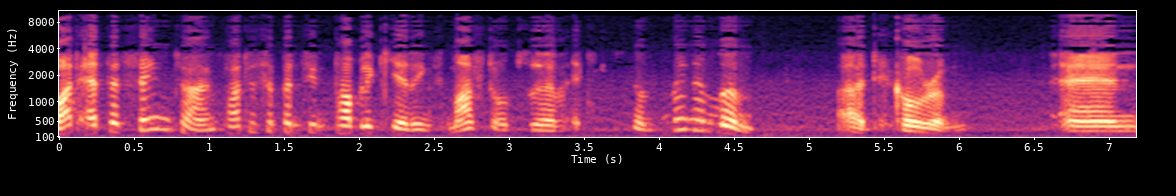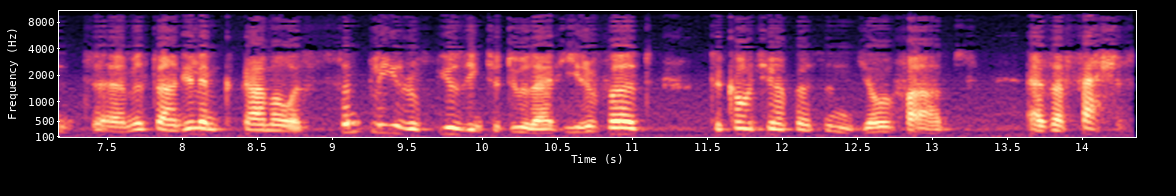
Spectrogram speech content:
But at the same time, participants in public hearings must observe at least a minimum uh, decorum. And uh, Mr. Andile Mngxitama was simply refusing to do that. He referred to co-chairperson Joe Fubbs as a fascist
